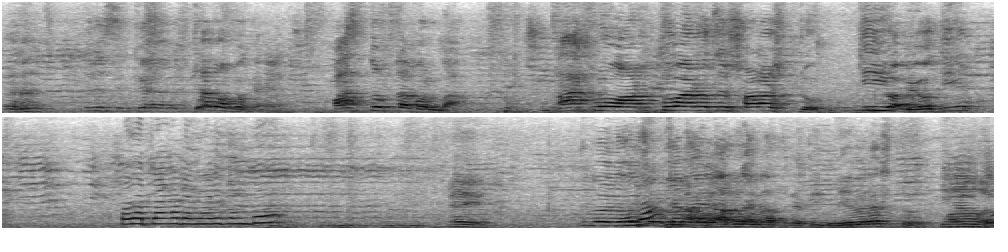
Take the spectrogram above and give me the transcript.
তুমি? বাস্তবটা বলবা থাকল অর্থ আর হচ্ছে স্বরাষ্ট্র কি হবে ও দিয়ে কোথা টাকাটা মারে তো। তো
